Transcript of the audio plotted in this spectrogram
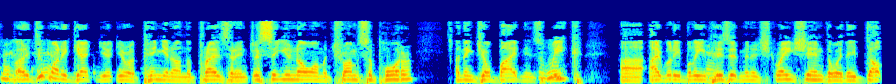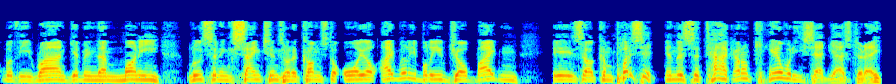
But I do want to get your, your opinion on the president. Just so you know, I'm a Trump supporter. I think Joe Biden is weak. Uh, I really believe his administration, the way they've dealt with Iran, giving them money, loosening sanctions when it comes to oil. I really believe Joe Biden is uh, complicit in this attack. I don't care what he said yesterday.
